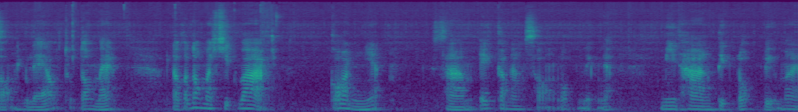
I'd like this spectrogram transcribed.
สองอยู่แล้ว ถูกต้องไหมเราก็ต้องมาคิดว่าก้อนเนี้ย 3x กำลังสองลบหนึ่งเนี่ยมีทางติดลบหรือไม่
